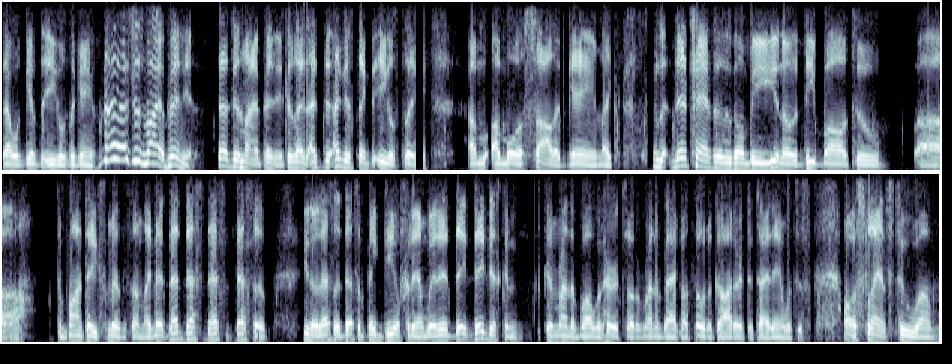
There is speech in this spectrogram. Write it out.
that will give the Eagles the game. That's just my opinion. That's just my opinion because I, I I just think the Eagles play a, a more solid game. Like their chances is going to be, you know, the deep ball to uh DeVonta Smith or something like that. That that's that's that's a, you know, that's a that's a big deal for them. Where they they, they just can can run the ball with Hurts or the running back or throw the guard or at the tight end, which is or slants to um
